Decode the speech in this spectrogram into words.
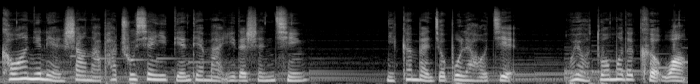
渴望你脸上哪怕出现一点点满意的神情，你根本就不了解我有多么的渴望。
